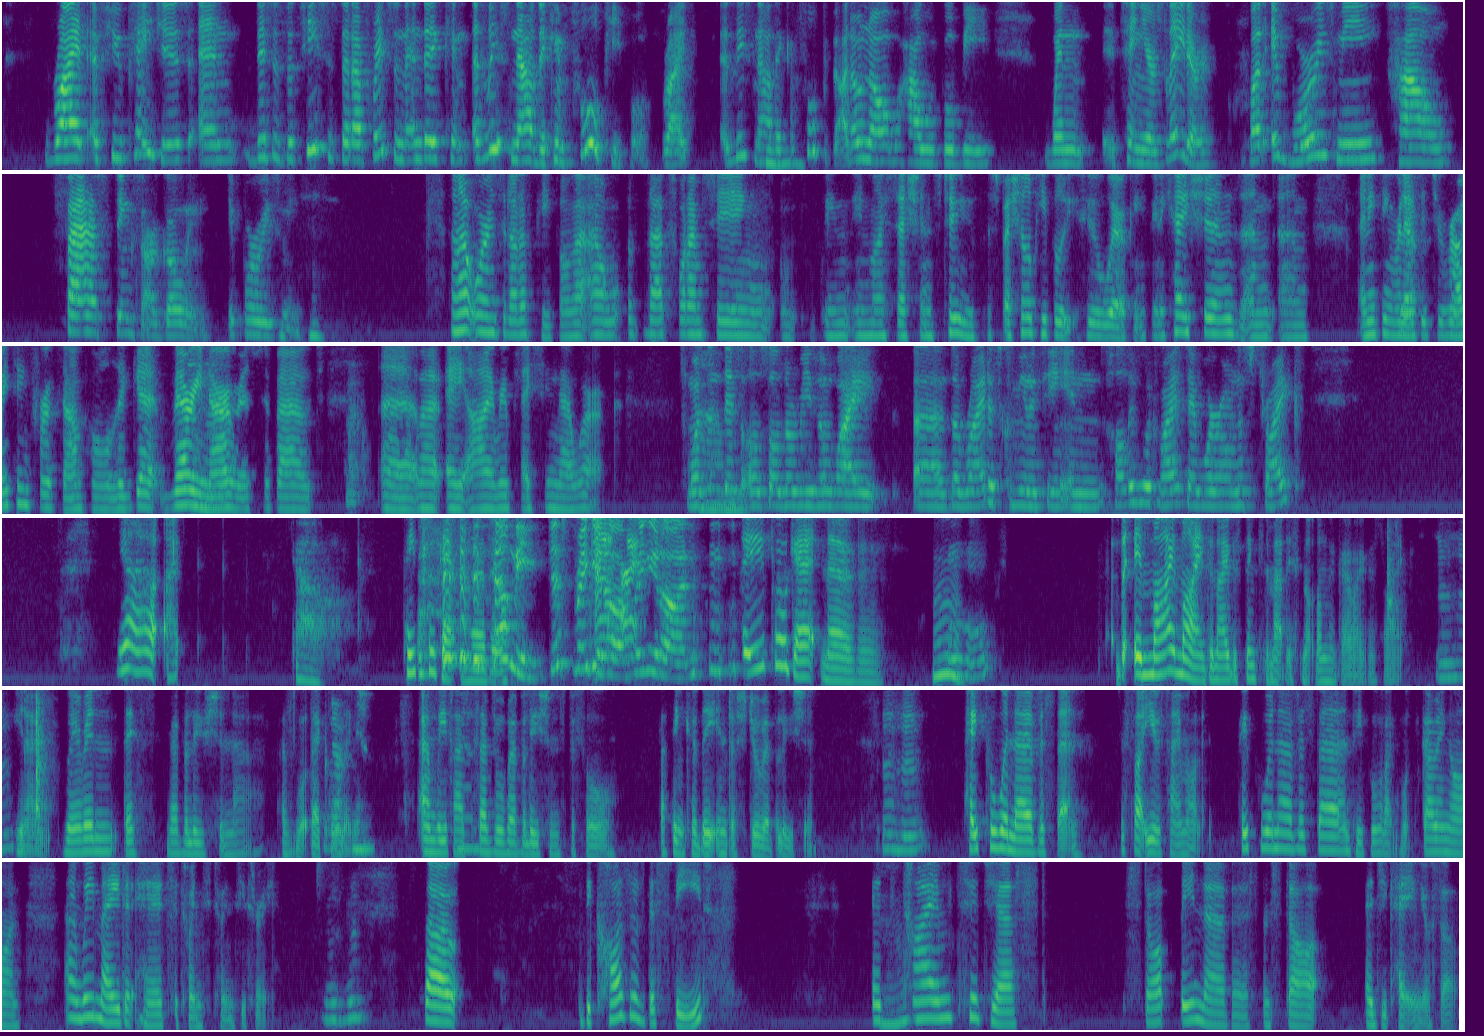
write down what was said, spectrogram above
write a few pages and this is the thesis that i've written and they can at least now they can fool people right at least now they can mm-hmm. fool people. I don't know how it will be when 10 years later, but it worries me how fast things are going. It worries me. Mm-hmm. And that worries a lot of people. That uh, that's what I'm seeing in in my sessions too, especially people who work in communications and and anything related yeah. to writing, for example. They get very mm-hmm. nervous about uh, about AI replacing their work. Wasn't um, this also the reason why uh, the writers community in Hollywood, right? They were on a strike. Yeah. I, oh, people get nervous. Tell me, just bring it on, bring it on. people get nervous. Mm-hmm. But in my mind, and I was thinking about this not long ago, I was like, mm-hmm. you know, we're in this revolution now, as what they're calling yeah. it. And we've had yeah. several revolutions before. I think, of the Industrial Revolution. Mm-hmm. People were nervous then, just like you were saying, Marlon. People were nervous then. People were like, "What's going on?" And we made it here to 2023. Mm-hmm. So, because of the speed, it's mm-hmm. time to just stop being nervous and start educating yourself.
